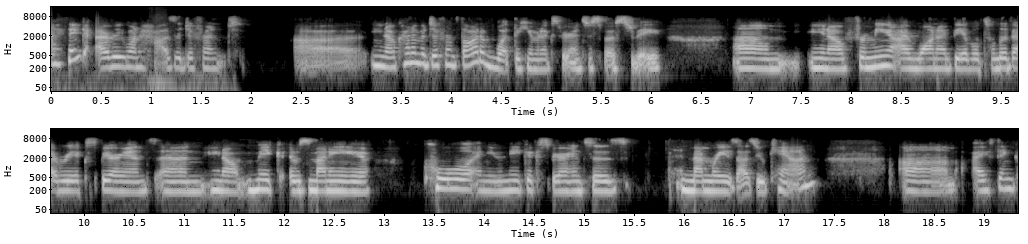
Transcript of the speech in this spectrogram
I think everyone has a different uh, you know, kind of a different thought of what the human experience is supposed to be. Um, you know, for me, I want to be able to live every experience and, you know, make as many cool and unique experiences and memories as you can. Um, I think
